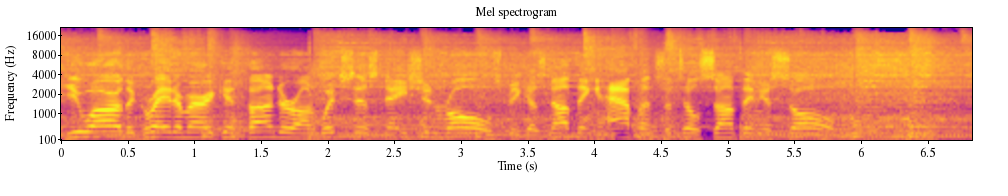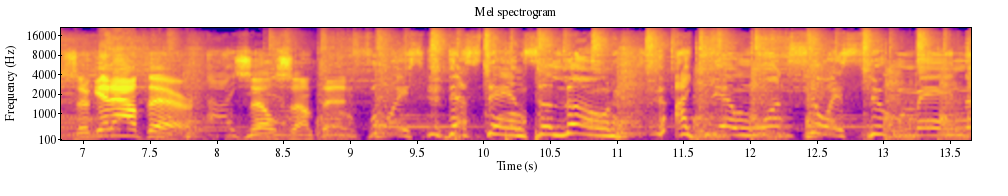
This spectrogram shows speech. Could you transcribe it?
you are the great American thunder on which this nation rolls because nothing happens until something is sold. So get out there, sell something. Voice that stands alone. I get one choice to man the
